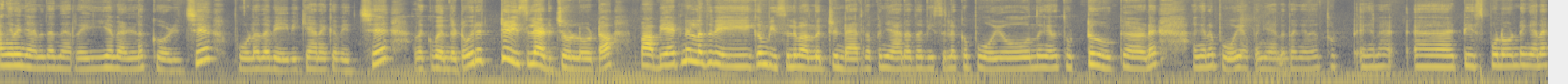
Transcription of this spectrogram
അങ്ങനെ ഞാനത് നിറയെ വെള്ളമൊക്കെ ഒഴിച്ച് പൂളത വേവിക്കാനൊക്കെ വെച്ച് അതൊക്കെ വന്നിട്ട് ഒരൊറ്റ വിസിൽ അടിച്ചുള്ളൂ കേട്ടോ അപ്പോൾ അഭിയായിട്ടിനുള്ളത് വേഗം വിസിൽ വന്നിട്ടുണ്ടായിരുന്നു. അപ്പോൾ ഞാനത് വിസിലൊക്കെ പോയോന്ന് ഇങ്ങനെ തൊട്ട് നോക്കുകയാണ് അങ്ങനെ പോയി. അപ്പോൾ ഞാനത് അങ്ങനെ തൊട്ട് ഇങ്ങനെ ടീസ്പൂൺ കൊണ്ട് ഇങ്ങനെ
